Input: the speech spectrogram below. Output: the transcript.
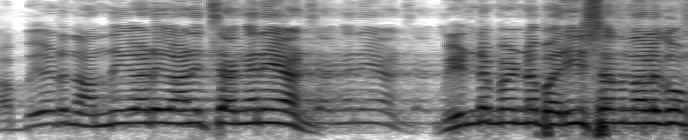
റബ്ബിയുടെ നന്ദികേട് കാണിച്ച അങ്ങനെയാണ്. വീണ്ടും വീണ്ടും പരീക്ഷണം നൽകും.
